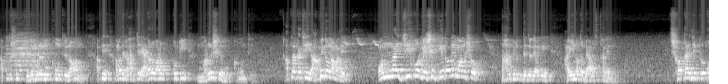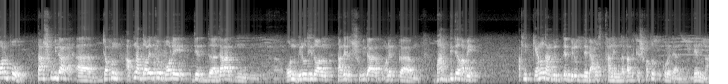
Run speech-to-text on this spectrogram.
আপনি তো শুধু তৃণমূলের মুখ্যমন্ত্রী নন, আপনি আমাদের রাজ্যের এগারো বারো কোটি মানুষের মুখ্যমন্ত্রী। আপনার কাছে এই আবেদন আমাদের। অন্যায় যে করবে, সে যে দলের মানুষ হোক, তার বিরুদ্ধে যদি আপনি আইনত ব্যবস্থা নেন। সরকারি যে প্রকল্প, তার সুবিধা যখন আপনার দলের কেউ বলে যে যারা অন বিরোধী দল, তাদের সুবিধা অনেক বাদ দিতে হবে, আপনি কেন তার বিরুদ্ধে বিরুদ্ধে ব্যবস্থা নেন না? তাদেরকে সতর্ক করে দেন দেন না।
